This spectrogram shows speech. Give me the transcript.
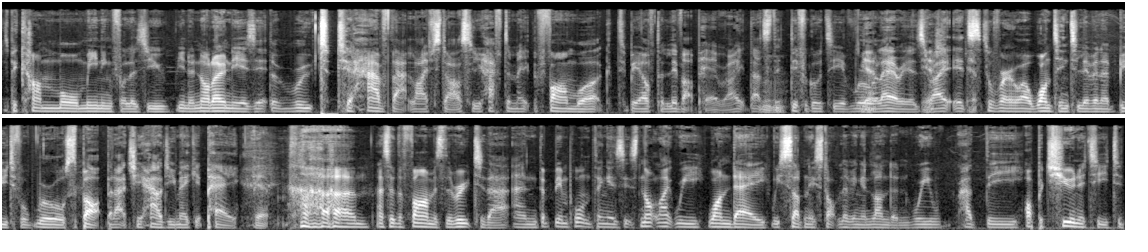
has become more meaningful as you you know. Not only is it the route to have that lifestyle, so you have to make the farm work to be able to live up here, right? That's the difficulty of rural. Yeah. areas, Yes. right? It's still very well wanting to live in a beautiful rural spot, but actually, how do you make it pay? Yeah. um, and so the farm is the route to that. And the, the important thing is, it's not like we one day we suddenly stopped living in London. We had the opportunity to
